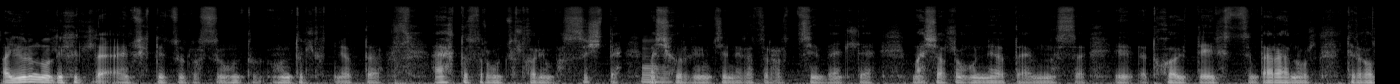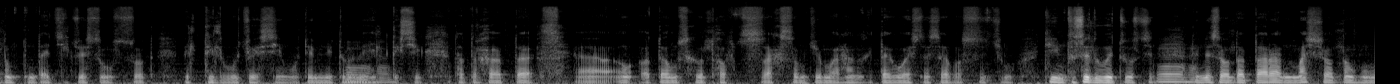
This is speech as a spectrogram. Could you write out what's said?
а ер нь бол их л аимшигтай зүйл болсон хүн төрлөختний одоо айхтар сургамж болохоор юм болсон шүү дээ. Маш их хөргөн хэмжээний газар хордсон юм байна лээ. Маш олон хүний одоо амнаас э, тухайн үед эргэцсэн дараа нь бол тэр голомтонд ажиллаж байсан улсууд бэлтгэл өгж байсан юм уу тийм миний дөрөвний хэлдэг шиг тодорхой одоо одоо өмсгөл ховц агсамж юмар хангагдаг байснасаа болсон ч юм уу тийм төсөл өгөөж үзсэн. Тэрнээс болоод дараа нь маш олон хүн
